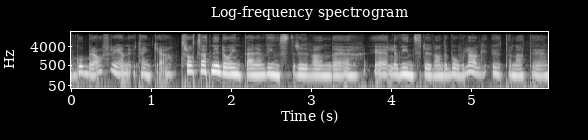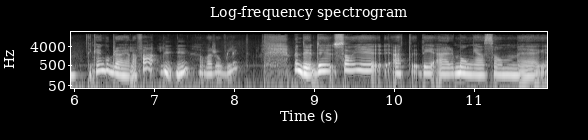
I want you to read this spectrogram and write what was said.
går bra för er nu tänker jag. Trots att ni då inte är en vinstdrivande, eller vinstdrivande bolag utan att det, det kan gå bra i alla fall. Mm. Ja, vad roligt. Men du, du sa ju att det är många som eh,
